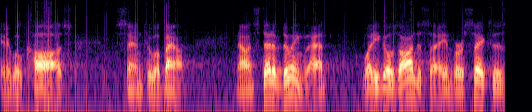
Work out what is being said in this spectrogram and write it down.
and it will cause sin to abound. Now, instead of doing that, what he goes on to say in verse 6 is,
